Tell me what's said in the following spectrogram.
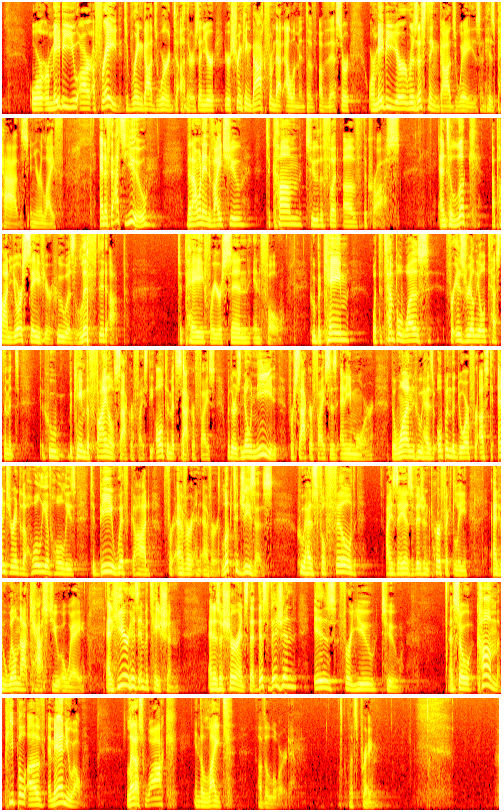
Or, or maybe you are afraid to bring God's word to others and you're, you're shrinking back from that element of, of this. Or, or maybe you're resisting God's ways and his paths in your life. And if that's you, then I want to invite you to come to the foot of the cross and to look upon your Savior who was lifted up to pay for your sin in full, who became what the temple was for Israel in the Old Testament, who became the final sacrifice, the ultimate sacrifice, where there is no need for sacrifices anymore the one who has opened the door for us to enter into the Holy of Holies, to be with God forever and ever. Look to Jesus, who has fulfilled Isaiah's vision perfectly and who will not cast you away. And hear his invitation and his assurance that this vision is for you too. And so, come, people of Immanuel, let us walk in the light of the Lord. Let's pray.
